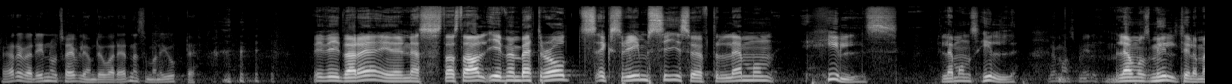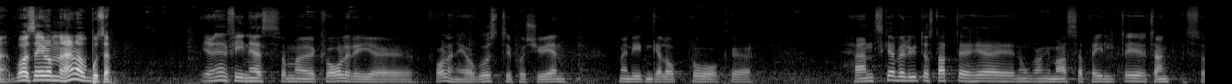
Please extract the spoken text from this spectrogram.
Det hade varit ännu trevligare om det var den som hade gjort det. Vi är vidare i nästa stall. Even Better Odds Extreme Seas efter Lemon Hills. Lemons Hill. Lemons Mill. Lemons Mill till och med. Vad säger du om den här då Bosse? Det är en fin häst som kvalade i, kvalen i augusti på 21 med en liten galopp på. Och, uh, han ska väl ut och starta här någon gång i mars, april. Det är tanken. Så.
